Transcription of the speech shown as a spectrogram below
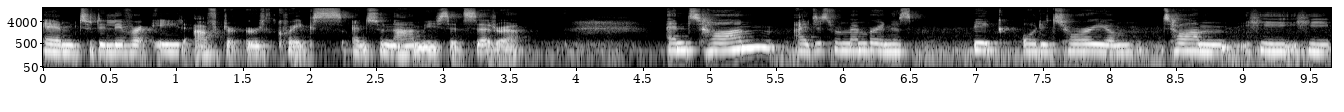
um, to deliver aid after earthquakes and tsunamis, etc. And Tom, I just remember in this big auditorium, Tom, he, he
